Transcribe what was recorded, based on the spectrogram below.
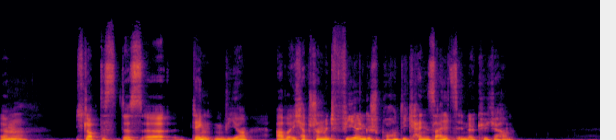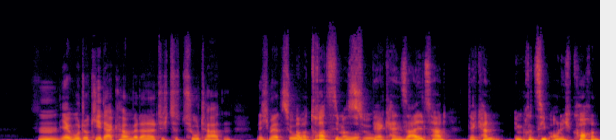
Ähm, mhm. Ich glaube, das, das äh, denken wir, aber ich habe schon mit vielen gesprochen, die kein Salz in der Küche haben. Hm, ja gut, okay, da kommen wir dann natürlich zu Zutaten, nicht mehr zu. Aber trotzdem, also zu wer kein Salz hat, der kann im Prinzip auch nicht kochen.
